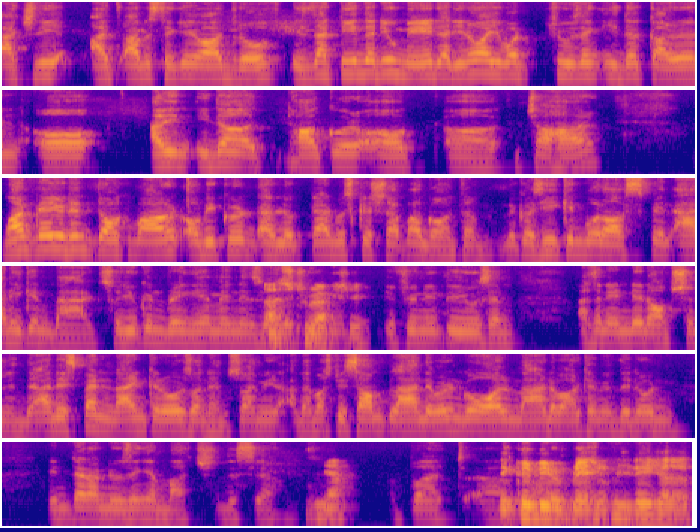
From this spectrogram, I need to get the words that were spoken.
actually, I, I was thinking about, Dhruv, is that team that you made that, you know, you were choosing either Curran or, I mean, either Thakur or uh, Chahar. One player you didn't talk about, or we could have looked at, was Krishnappa Gautam because he can bowl off spin and he can bat. So you can bring him in as well. That's true, actually. If you need to use him as an Indian option in there. And they spent nine crores on him. So, I mean, there must be some plan. They wouldn't go all mad about him if they don't intend on using him much this year. Yeah. But uh, They could be a replacement for Jadeja though.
